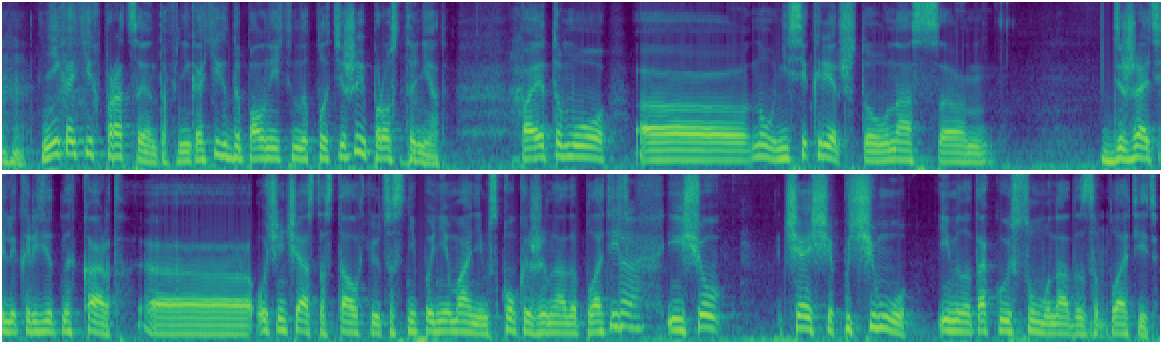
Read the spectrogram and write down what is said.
Угу. Никаких процентов, никаких дополнительных платежей просто нет. Поэтому, э, ну, не секрет, что у нас э, держатели кредитных карт э, очень часто сталкиваются с непониманием, сколько же им надо платить, да. и еще чаще почему именно такую сумму надо заплатить.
